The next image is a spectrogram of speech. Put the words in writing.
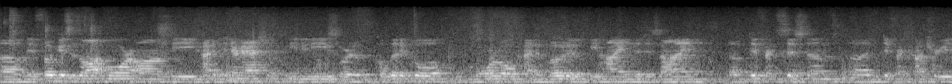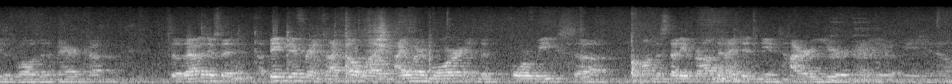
Um, It focuses a lot more on the kind of international community, sort of political, moral kind of motive behind the design of different systems uh, in different countries as well as in America. So that was just a, a big difference. I felt like I learned more in the four weeks uh, on the study abroad than I did in the entire year at UW, you know.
